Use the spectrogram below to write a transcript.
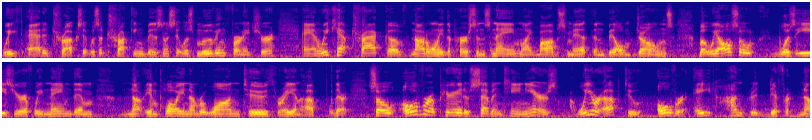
we added trucks. It was a trucking business, it was moving furniture, and we kept track of not only the person's name, like Bob Smith and Bill Jones, but we also was easier if we named them employee number one, two, three, and up there. So over a period of 17 years, we were up to over 800 different numbers.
